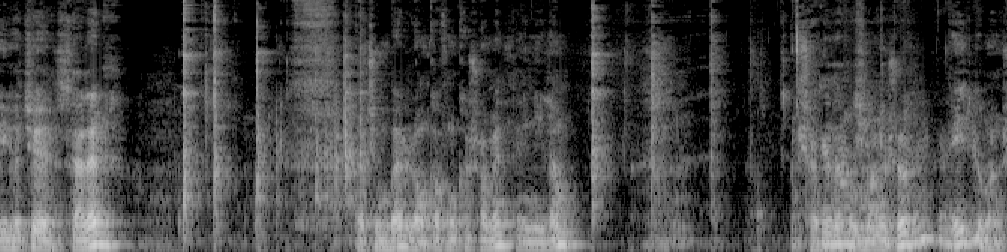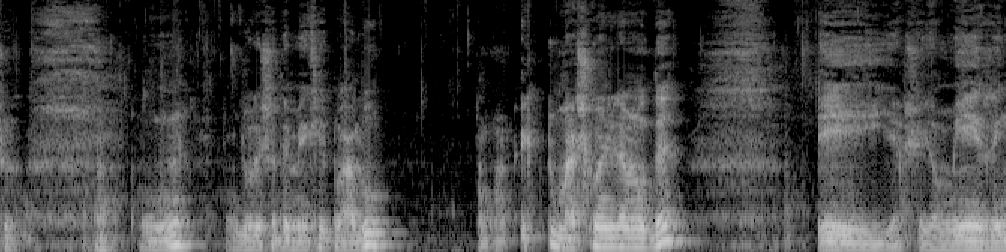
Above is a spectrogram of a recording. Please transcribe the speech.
এই হচ্ছে স্যালাড। কাচুম্বার লঙ্কা ফঙ্কা সমেত এই নিলাম। সাথে দেখো মাংস। এই তো মাংস। জলের সাথে মেখে একটু আলু। একটু ম্যাশ করে নিলাম এর মধ্যে। এই সেই অ্যামেজিং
